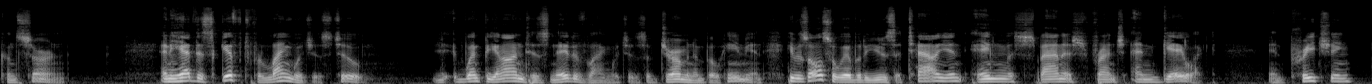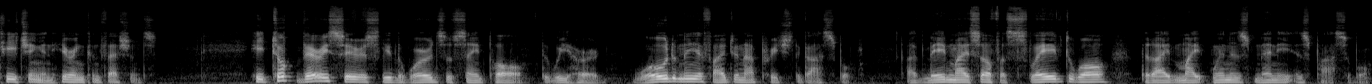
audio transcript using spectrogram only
concern. And he had this gift for languages, too. It went beyond his native languages of German and Bohemian. He was also able to use Italian, English, Spanish, French, and Gaelic in preaching, teaching, and hearing confessions. He took very seriously the words of St. Paul that we heard Woe to me if I do not preach the gospel. I've made myself a slave to all that I might win as many as possible.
